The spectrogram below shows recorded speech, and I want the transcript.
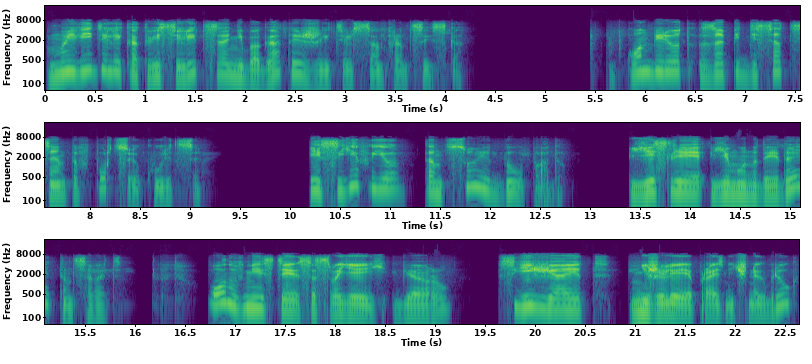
мы видели, как веселится небогатый житель Сан-Франциско. Он берет за 50 центов порцию курицы и, съев ее, танцует до упаду. Если ему надоедает танцевать, он вместе со своей герл съезжает не жалея праздничных брюк,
